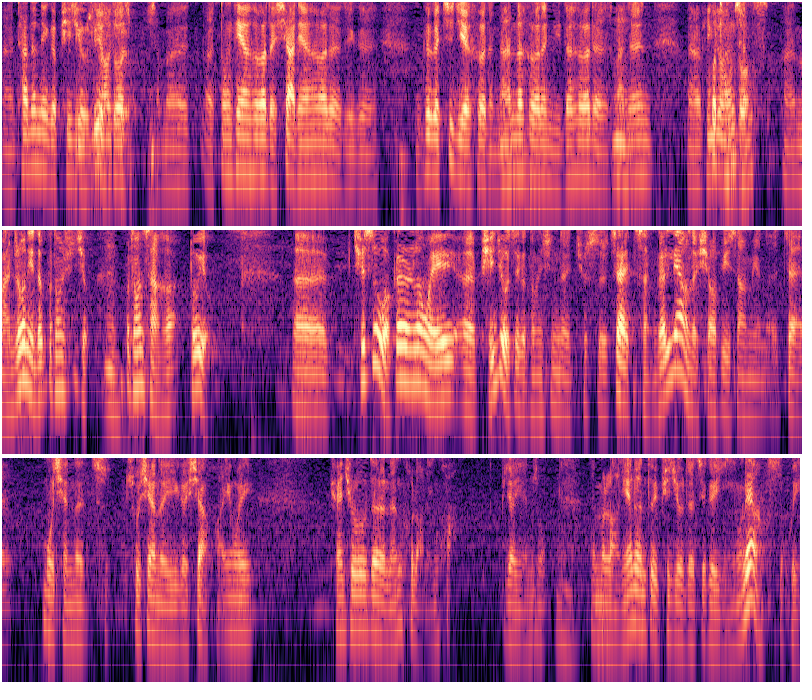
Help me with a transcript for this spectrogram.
呃，他的那个啤酒六十多种，什么呃冬天喝的、夏天喝的、这个各个季节喝的、男的喝的、女的喝的，反正呃不同层次，呃满足你的不同需求，嗯，不同场合都有。呃，其实我个人认为，呃，啤酒这个东西呢，就是在整个量的消费上面呢，在目前呢出出现了一个下滑，因为全球的人口老龄化比较严重，嗯，那么老年人对啤酒的这个饮用量是会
